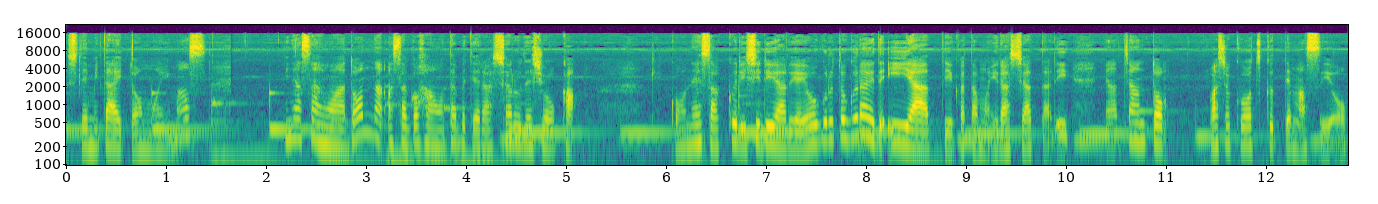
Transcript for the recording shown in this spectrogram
してみたいと思います。皆さんはどんな朝ごはんを食べてらっしゃるでしょうか？結構ねさっくりシリアルやヨーグルトぐらいでいいやっていう方もいらっしゃったりいやちゃんと和食を作ってますよ。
